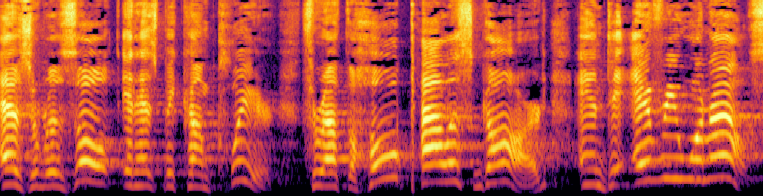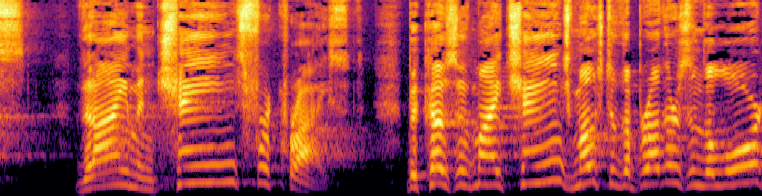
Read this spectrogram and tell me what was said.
As a result, it has become clear throughout the whole palace guard and to everyone else that I am in chains for Christ. Because of my change, most of the brothers in the Lord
